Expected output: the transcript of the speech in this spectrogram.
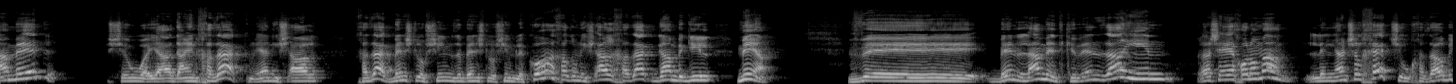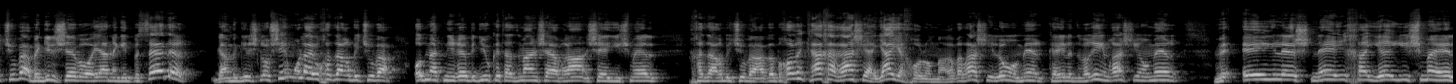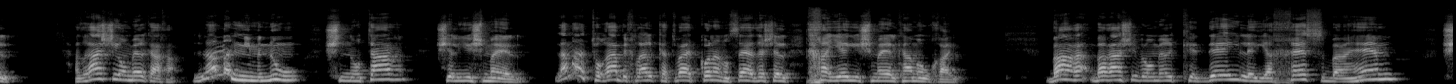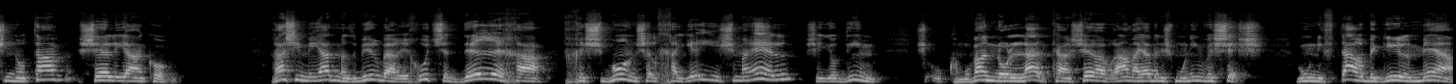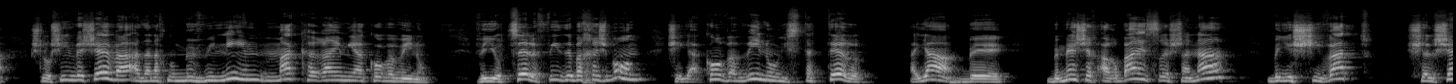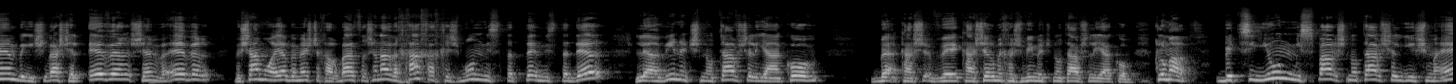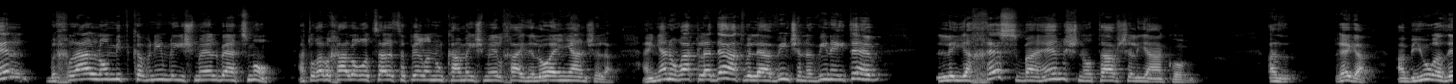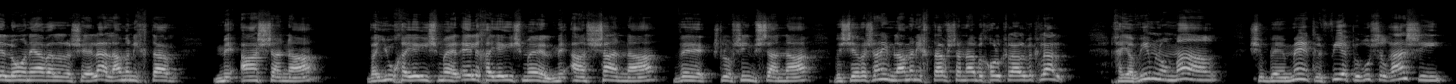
שהוא היה עדיין חזק, היה נשאר חזק, בן 30 זה בן 30 לכוח, אז הוא נשאר חזק גם בגיל 100. ובן ל' כבן ז', רש"י יכול לומר, לעניין של חטא, שהוא חזר בתשובה, בגיל 7 הוא היה נגיד בסדר, גם בגיל 30 אולי הוא חזר בתשובה. עוד מעט נראה בדיוק את הזמן שעברה, שישמעאל חזר בתשובה, ובכל מקרה ככה רש"י היה יכול לומר, אבל רש"י לא אומר כאלה דברים, רש"י אומר, ואלה שני חיי ישמעאל. אז רש"י אומר ככה, למה נמנו שנותיו של ישמעאל? למה התורה בכלל כתבה את כל הנושא הזה של חיי ישמעאל, כמה הוא חי? בא, בא רש"י ואומר, כדי לייחס בהם שנותיו של יעקב. רש"י מיד מסביר באריכות שדרך החשבון של חיי ישמעאל, שיודעים שהוא כמובן נולד כאשר אברהם היה בן 86, והוא נפטר בגיל 137, אז אנחנו מבינים מה קרה עם יעקב אבינו. ויוצא לפי זה בחשבון שיעקב אבינו הסתתר, היה ב, במשך 14 שנה בישיבת של שם, בישיבה של עבר, שם ועבר, ושם הוא היה במשך 14 שנה, וכך החשבון מסתדר, מסתדר להבין את שנותיו של יעקב וכאשר מחשבים את שנותיו של יעקב. כלומר, בציון מספר שנותיו של ישמעאל, בכלל לא מתכוונים לישמעאל בעצמו. התורה בכלל לא רוצה לספר לנו כמה ישמעאל חי, זה לא העניין שלה. העניין הוא רק לדעת ולהבין, שנבין היטב, לייחס בהם שנותיו של יעקב. אז רגע, הביור הזה לא עונה אבל על השאלה למה נכתב מאה שנה והיו חיי ישמעאל, אלה חיי ישמעאל, מאה שנה ושלושים שנה ושבע שנים, למה נכתב שנה בכל כלל וכלל? חייבים לומר שבאמת, לפי הפירוש של רש"י,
